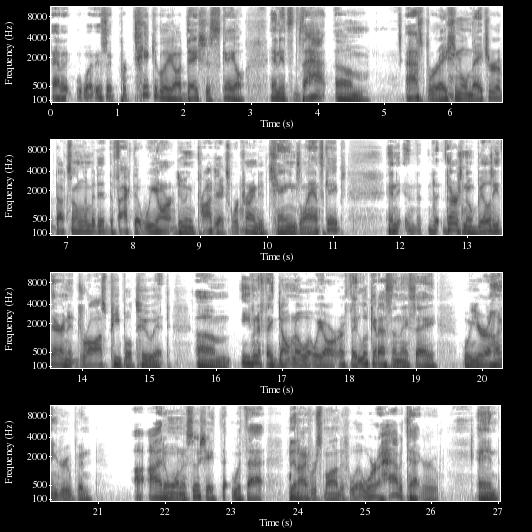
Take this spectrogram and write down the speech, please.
at a, what is a particularly audacious scale. And it's that, um, aspirational nature of Ducks Unlimited, the fact that we aren't doing projects, we're trying to change landscapes and th- there's nobility there and it draws people to it. Um, even if they don't know what we are, or if they look at us and they say, well, you're a hunting group and I, I don't want to associate th- with that, then I respond as well, we're a habitat group and,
